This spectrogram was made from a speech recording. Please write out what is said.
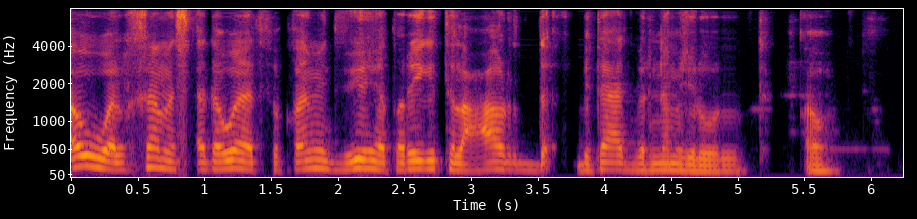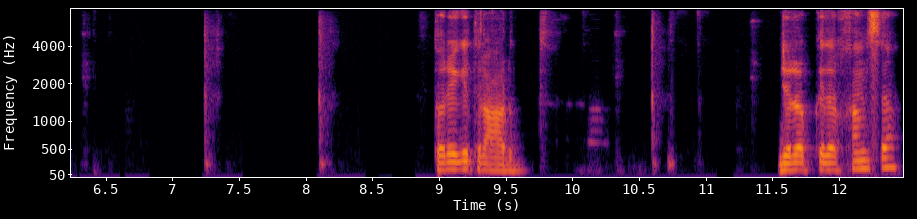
أول خمس أدوات في قائمة view هي طريقة العرض بتاعة برنامج ال Word أهو. طريقة العرض. جرب كده الخمسة.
